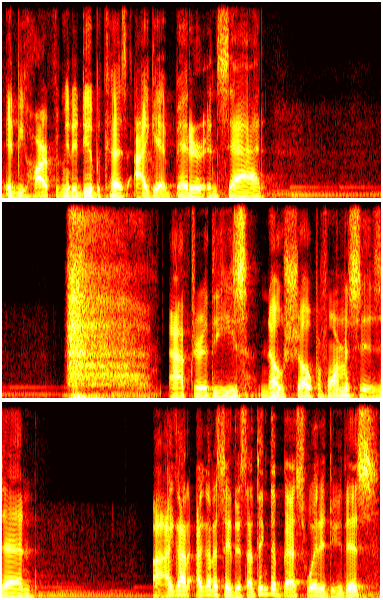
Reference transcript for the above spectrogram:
it'd be hard for me to do because I get bitter and sad after these no-show performances. And I got, I got to say this. I think the best way to do this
